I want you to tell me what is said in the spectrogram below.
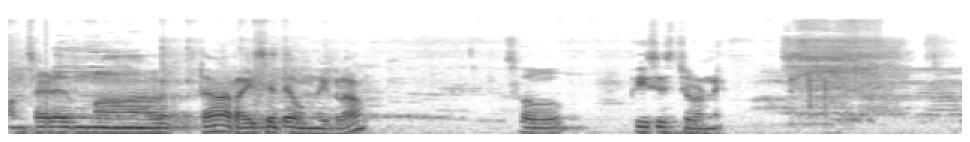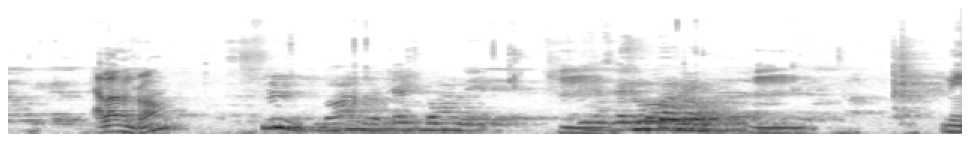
వన్ సైడ్ రైస్ అయితే ఉంది ఇక్కడ. సో పీసెస్ చూడండి. ఎలా ఉంది బ్రో బాగుంది టేస్ట్ బాగుంది. మ్మ్. నీ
